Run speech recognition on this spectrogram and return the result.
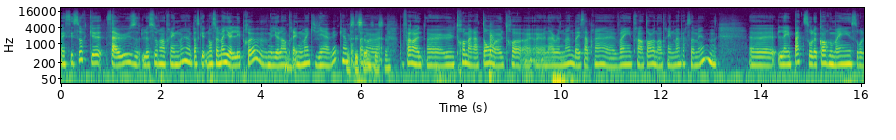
Bien, c'est sûr que ça use le surentraînement, hein, parce que non seulement il y a l'épreuve, mais il y a l'entraînement qui vient avec. Hein, pour, faire ça, un, ça. pour faire un, ultra-marathon, un, ultra, un, Ironman, ben, ça prend 20-30 euh, heures d'entraînement par semaine. Euh, l'impact sur le corps humain, sur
